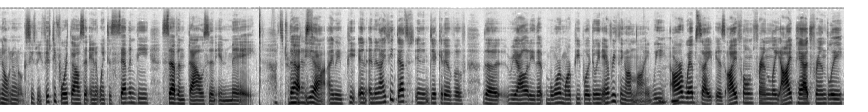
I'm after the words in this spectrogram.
No, no, no. Excuse me, 54,000, and it went to 77,000 in May. That's That tremendous. yeah, I mean, and, and and I think that's indicative of the reality that more and more people are doing everything online. We Mm-hmm. our website is iPhone friendly, iPad friendly.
